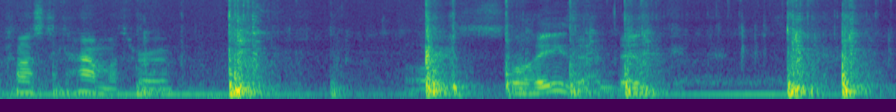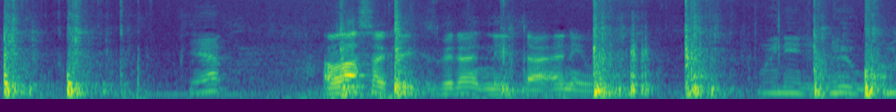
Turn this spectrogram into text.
Can I stick a hammer through him? Well, he's ended. Yep. Oh, that's okay because we don't need that anyway. We need a new one.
